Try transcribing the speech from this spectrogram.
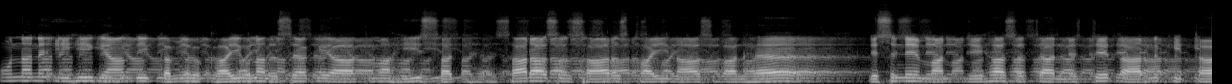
ਉਹਨਾਂ ਨੇ ਇਹੀ ਗਿਆਨ ਦੀ ਕਮੀ ਵਿਖਾਈ ਉਹਨਾਂ ਦੱਸਿਆ ਕਿ ਆਤਮਾ ਹੀ ਸੱਚ ਹੈ। ਸਾਰਾ ਸੰਸਾਰ ਸਥਾਈ ਨਾਸਵਾਨ ਹੈ। ਜਿਸ ਨੇ ਮਨ ਜਿਹਾ ਸੱਚਾ ਨਿਸ਼ਚੇ ਧਾਰਨ ਕੀਤਾ।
